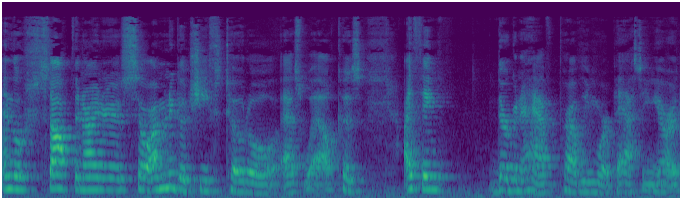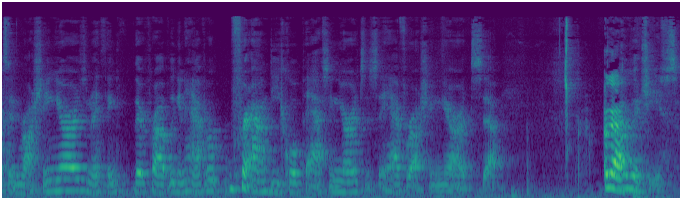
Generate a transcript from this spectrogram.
and they'll stop the Niners. So I'm gonna go Chiefs total as well because I think they're going to have probably more passing yards than rushing yards, and I think they're probably going to have around equal passing yards as they have rushing yards. So I'll Okay. go Chiefs.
